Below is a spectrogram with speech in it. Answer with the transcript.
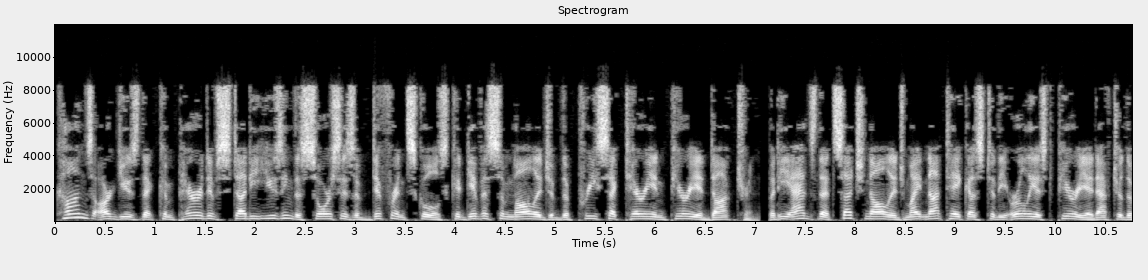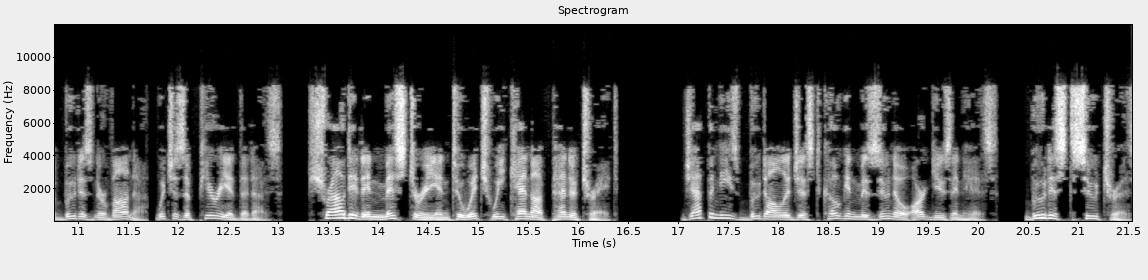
Conze argues that comparative study using the sources of different schools could give us some knowledge of the pre-sectarian period doctrine, but he adds that such knowledge might not take us to the earliest period after the Buddha's nirvana, which is a period that is shrouded in mystery and to which we cannot penetrate. Japanese Buddhologist Kogen Mizuno argues in his Buddhist Sutras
